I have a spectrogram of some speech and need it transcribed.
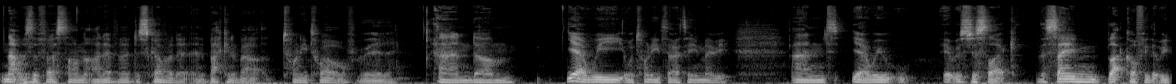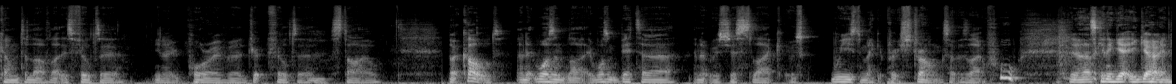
and that was the first time that I'd ever discovered it, and back in about 2012 Really? and um, yeah, we or 2013 maybe, and yeah, we it was just like the same black coffee that we'd come to love, like this filter, you know, pour over drip filter Mm. style, but cold, and it wasn't like it wasn't bitter, and it was just like it was. We used to make it pretty strong, so it was like, whew, you know, that's going to get you going,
